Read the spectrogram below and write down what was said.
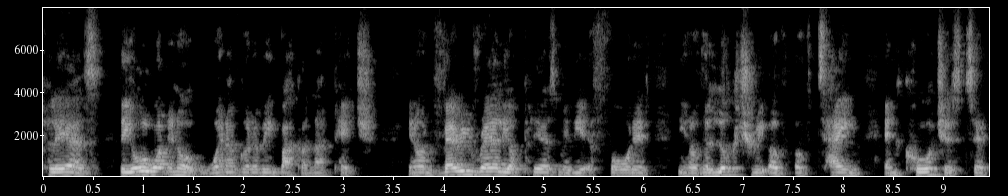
players, they all want to know when I'm going to be back on that pitch. You know, and very rarely are players maybe afforded, you know, the luxury of, of time and coaches to,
